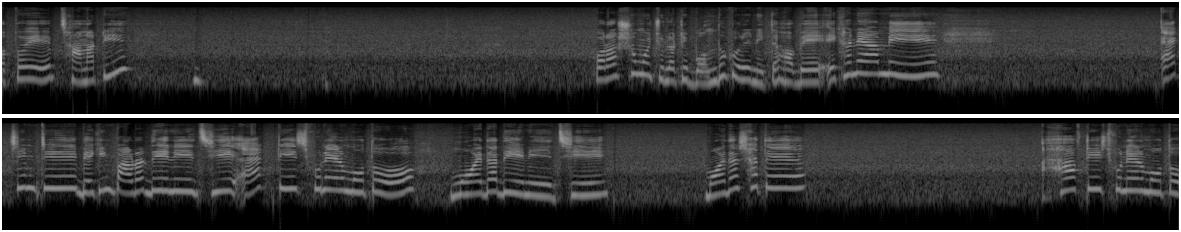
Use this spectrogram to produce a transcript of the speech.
অতএব ছানাটি করার সময় চুলাটি বন্ধ করে নিতে হবে। এখানে আমি এক চিমটি বেকিং পাউডার দিয়ে নিয়েছি, এক স্পুনের মতো ময়দা দিয়ে নিয়েছি। ময়দার সাথে হাফ স্পুনের মতো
